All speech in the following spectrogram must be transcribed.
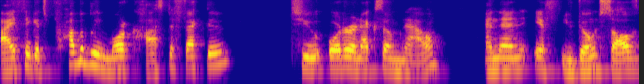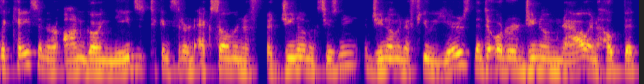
I think it's probably more cost effective to order an exome now. And then if you don't solve the case and there are ongoing needs to consider an exome and a, a genome, excuse me, a genome in a few years, then to order a genome now and hope that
